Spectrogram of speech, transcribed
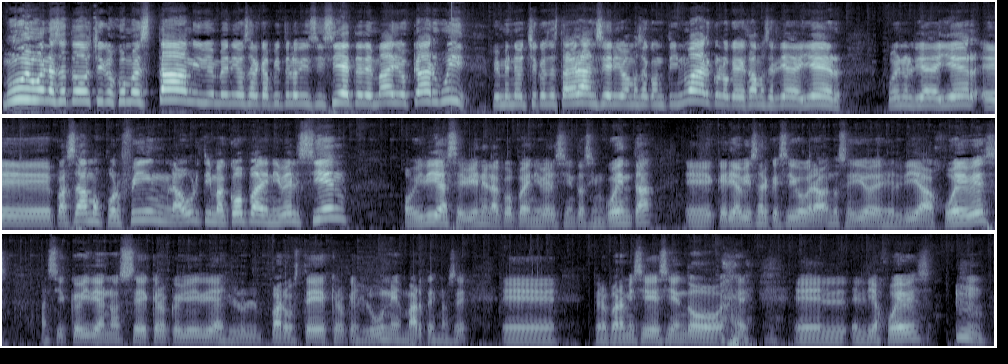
Muy buenas a todos chicos, ¿cómo están? Y bienvenidos al capítulo 17 de Mario Kart Bienvenidos chicos a esta gran serie, vamos a continuar con lo que dejamos el día de ayer. Bueno, el día de ayer eh, pasamos por fin la última copa de nivel 100 Hoy día se viene la copa de nivel 150 eh, Quería avisar que sigo grabando seguido desde el día jueves. Así que hoy día no sé, creo que hoy día es para ustedes, creo que es lunes, martes, no sé. Eh, Pero para mí sigue siendo el día jueves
